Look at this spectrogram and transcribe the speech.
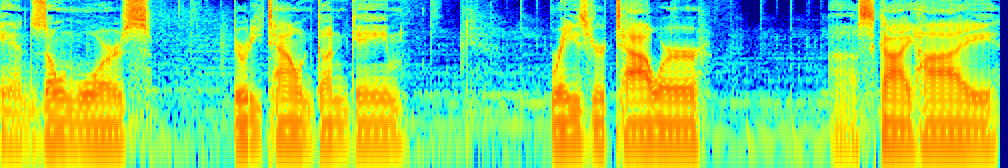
and Zone Wars, Dirty Town Gun Game, Raise Your Tower, uh, Sky High,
